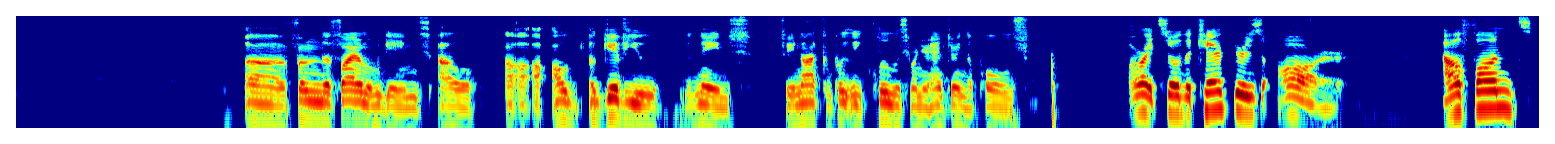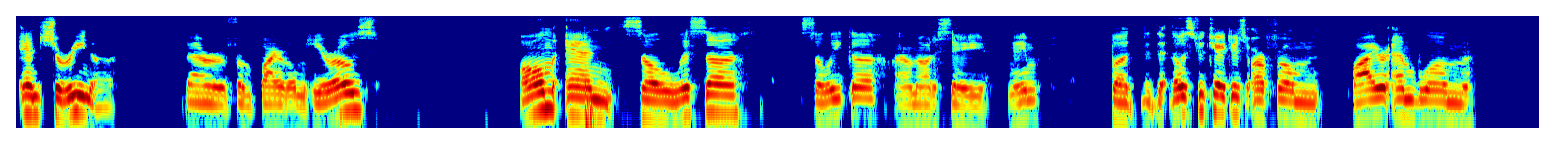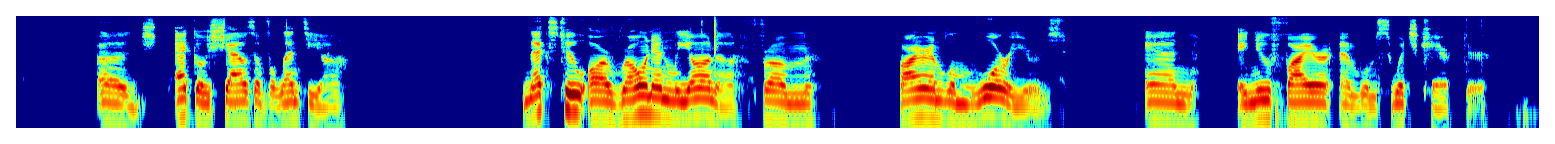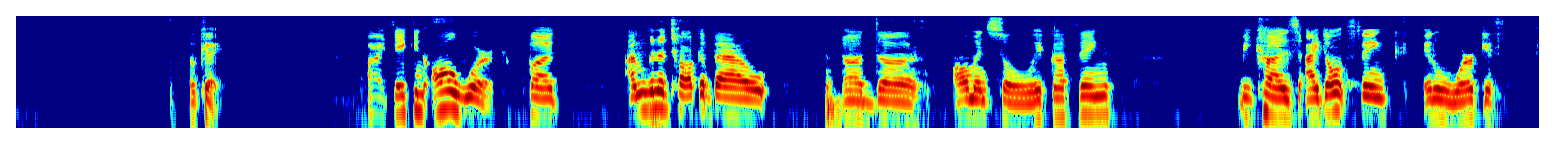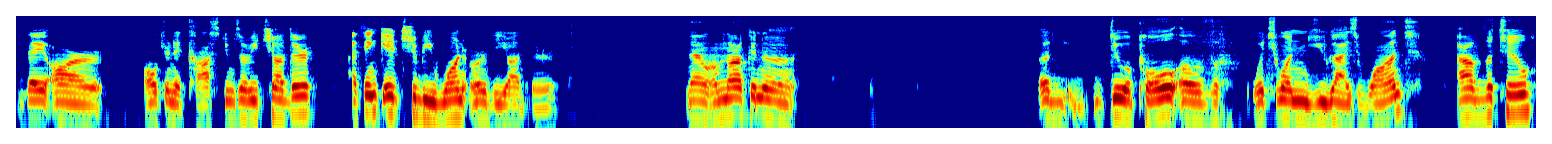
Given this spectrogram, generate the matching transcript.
uh, from the Fire Emblem games, I'll, I'll I'll I'll give you the names so you're not completely clueless when you're entering the polls. Alright, so the characters are Alphonse and Sharena that are from Fire Emblem Heroes. Alm and Celissa, Salika, I don't know how to say name, but th th those two characters are from Fire Emblem uh, Echo Shadows of Valentia. Next two are Rowan and Leona from Fire Emblem Warriors and a new Fire Emblem Switch character. Okay. Alright, they can all work, but I'm going to talk about uh, the Alm and Celica thing because I don't think it'll work if they are alternate costumes of each other. I think it should be one or the other. Now, I'm not gonna uh, do a poll of which one you guys want out of the two.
